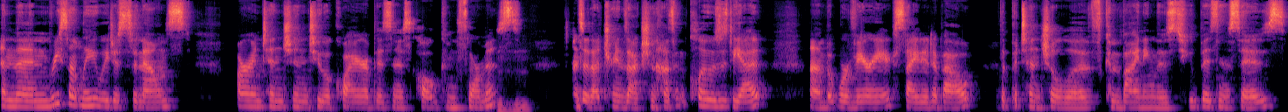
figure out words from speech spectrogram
And then recently we just announced our intention to acquire a business called Conformis. Mm-hmm. And so that transaction hasn't closed yet, um, but we're very excited about the potential of combining those two businesses.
